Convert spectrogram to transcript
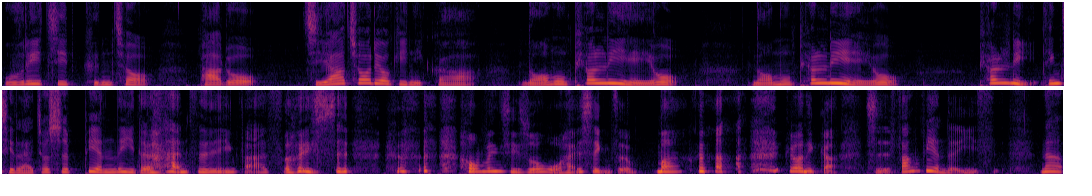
우리집근처바로지하철역이니까너무편리해요。 너무편리해요，편리听起来就是便利的汉字音吧，所以是 洪冰奇说：“我还醒着吗？”“Pionica” 是方便的意思。那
